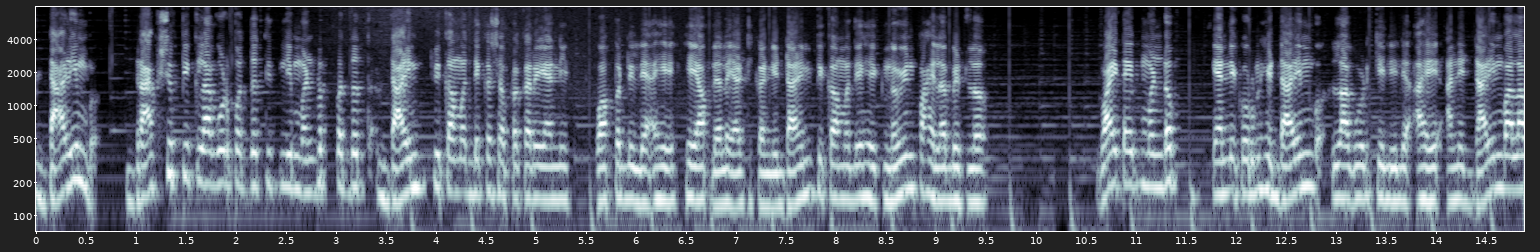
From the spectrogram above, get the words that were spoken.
डाळिंब द्राक्ष पीक लागवड पद्धतीतली मंडप पद्धत डाळिंब पिकामध्ये कशा प्रकारे यांनी वापरलेली आहे हे आपल्याला या ठिकाणी डाळिंब पिकामध्ये हे एक नवीन पाहायला भेटलं. वाय टाईप मंडप यांनी करून हे डाळिंब लागवड केलेली आहे आणि डाळिंबाला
